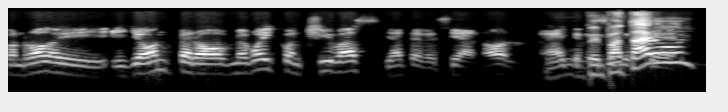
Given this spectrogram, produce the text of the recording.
con Rodo y, y John, pero me voy con Chivas, ya te decía, ¿no? Hay que Uh, decirles empataron. que-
